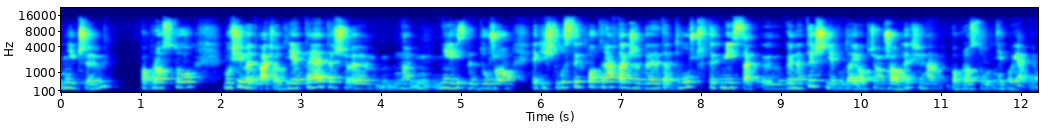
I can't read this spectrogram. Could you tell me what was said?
y, niczym, po prostu musimy dbać o dietę, też no, nie jest zbyt dużo jakichś tłustych potraw, tak żeby ten tłuszcz w tych miejscach y, genetycznie tutaj obciążonych się nam po prostu nie pojawiał.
